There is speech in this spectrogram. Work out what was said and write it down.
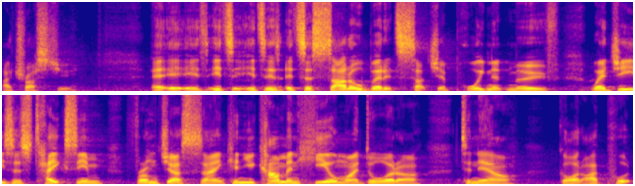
I trust you. It's, it's, it's, it's a subtle, but it's such a poignant move where Jesus takes him from just saying, Can you come and heal my daughter? to now, God, I put,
